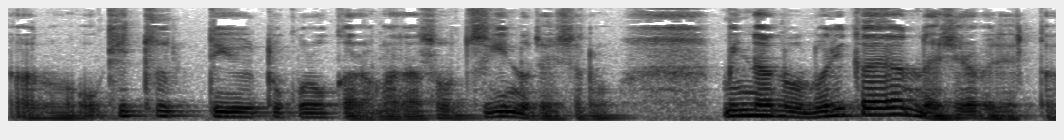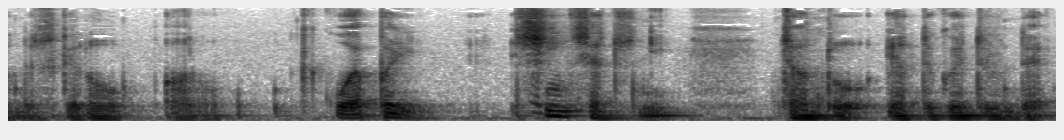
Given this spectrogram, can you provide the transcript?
あの、沖津っていうところからまだその次の電車の、みんなの乗り換え案内調べてったんですけど、あの、結構やっぱり親切にちゃんとやってくれてるんで、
